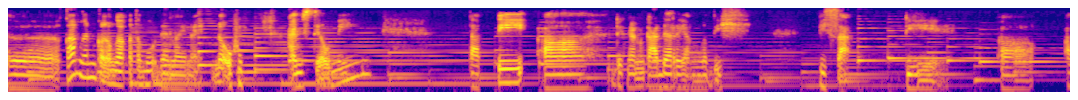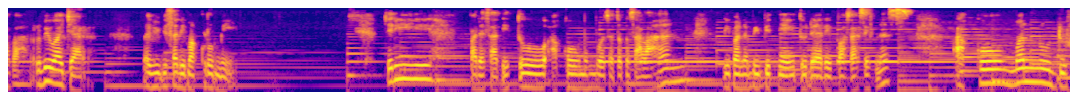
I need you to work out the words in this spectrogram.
uh, kangen kalau nggak ketemu dan lain-lain. No I'm still me. Tapi uh, dengan kadar yang lebih bisa di uh, apa lebih wajar, lebih bisa dimaklumi. Jadi pada saat itu aku membuat satu kesalahan di mana bibitnya itu dari possessiveness. Aku menuduh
